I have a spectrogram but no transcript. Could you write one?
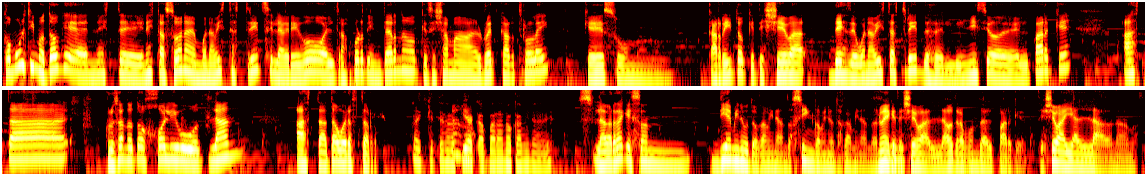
Como último toque en, este, en esta zona, en Buenavista Street, se le agregó el transporte interno que se llama el Red Car Trolley, que es un carrito que te lleva desde Buenavista Street, desde el inicio del parque, hasta cruzando todo Hollywood Land hasta Tower of Terror. Hay que tener fiaca para no caminar, ¿eh? La verdad que son 10 minutos caminando, 5 minutos caminando. No es que te lleva a la otra punta del parque, te lleva ahí al lado nada más.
